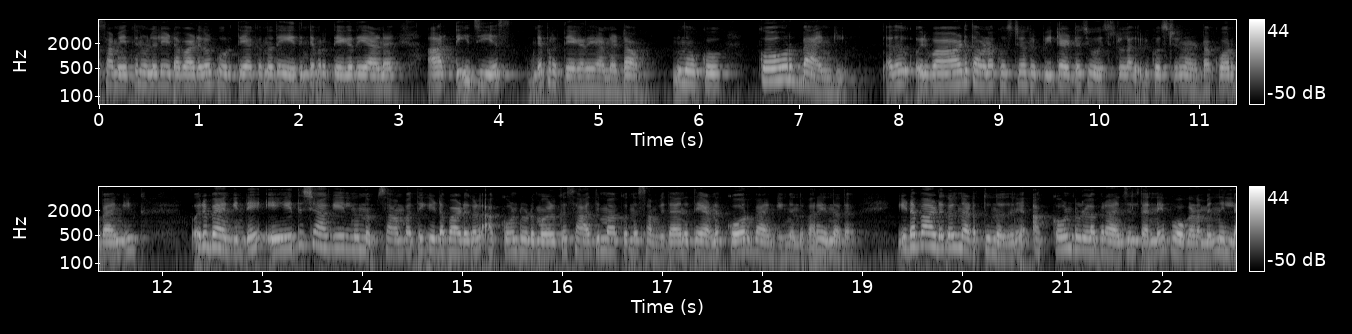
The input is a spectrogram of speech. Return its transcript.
സമയത്തിനുള്ളിൽ ഇടപാടുകൾ പൂർത്തിയാക്കുന്നത് ഏതിന്റെ പ്രത്യേകതയാണ്? ആർ ടി ജി എസിന്റെ പ്രത്യേകതയാണ് കേട്ടോ ഇനി നോക്കൂ കോർ ബാങ്കിങ് അത് ഒരുപാട് തവണ ക്വസ്റ്റ്യൻ റിപ്പീറ്റ് ആയിട്ട് ചോദിച്ചിട്ടുള്ള ഒരു ക്വസ്റ്റ്യൻ ആണ് കേട്ടോ കോർ ബാങ്കിങ് ഒരു ബാങ്കിന്റെ ഏത് ശാഖയിൽ നിന്നും സാമ്പത്തിക ഇടപാടുകൾ അക്കൗണ്ട് ഉടമകൾക്ക് സാധ്യമാക്കുന്ന സംവിധാനത്തെയാണ് കോർ ബാങ്കിംഗ് എന്ന് പറയുന്നത്. ഇടപാടുകൾ നടത്തുന്നതിന് അക്കൗണ്ട് ഉള്ള ബ്രാഞ്ചിൽ തന്നെ പോകണമെന്നില്ല.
